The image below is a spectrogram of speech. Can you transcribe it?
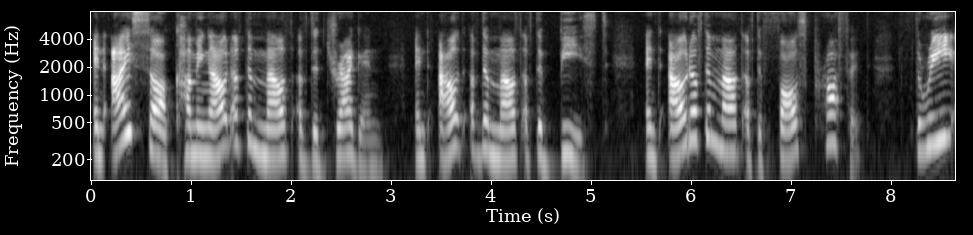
And I saw coming out of the mouth of the dragon, and out of the mouth of the beast, and out of the mouth of the false prophet, three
